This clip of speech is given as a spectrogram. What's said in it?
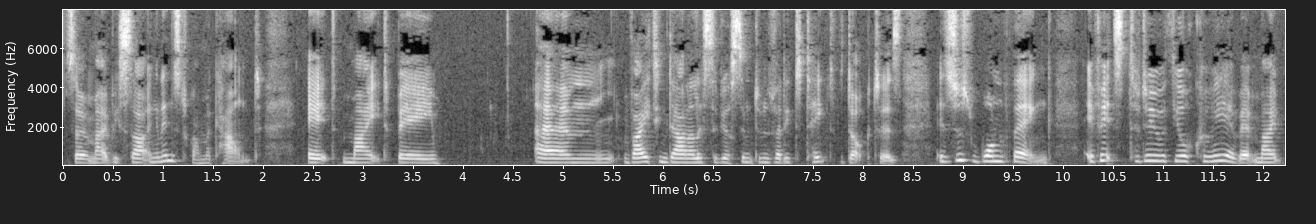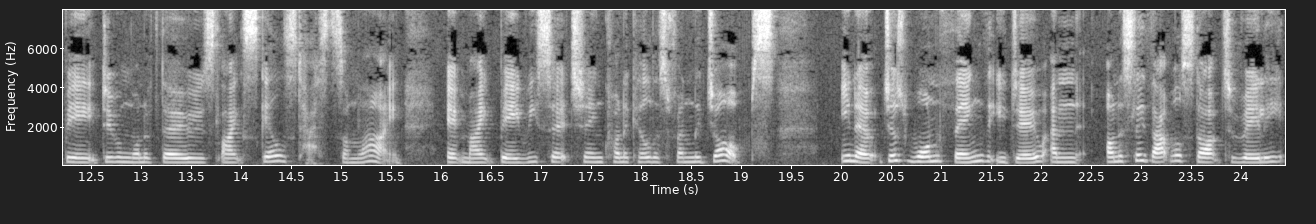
So it might be starting an Instagram account. It might be um, writing down a list of your symptoms ready to take to the doctors. It's just one thing. If it's to do with your career, it might be doing one of those like skills tests online it might be researching chronic illness friendly jobs. You know, just one thing that you do, and honestly, that will start to really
